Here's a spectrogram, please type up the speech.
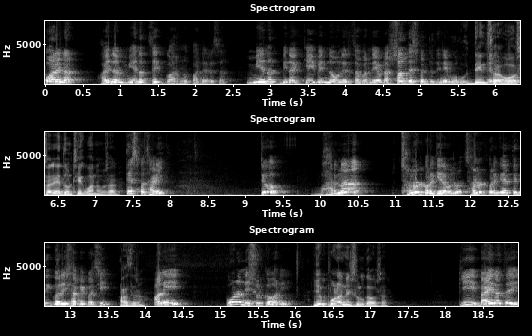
परेन होइन मेहनत चाहिँ गर्नुपर्ने रहेछ। मेहनत बिना केही पनि नहुने रहेछ भन्ने एउटा सन्देश पनि त दिने भयो। दिन्छ। हो सर एकदम ठिक भन्नुभयो सर। त्यस पछाडि त्यो भर्ना छनौट प्रक्रिया भनौँ न, छनौट प्रक्रिया त्यति गरिसकेपछि हजुर। अनि पूर्ण निशुल्क हो नि? यो पूर्ण निशुल्क हो सर। कि बाहिर चाहिँ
